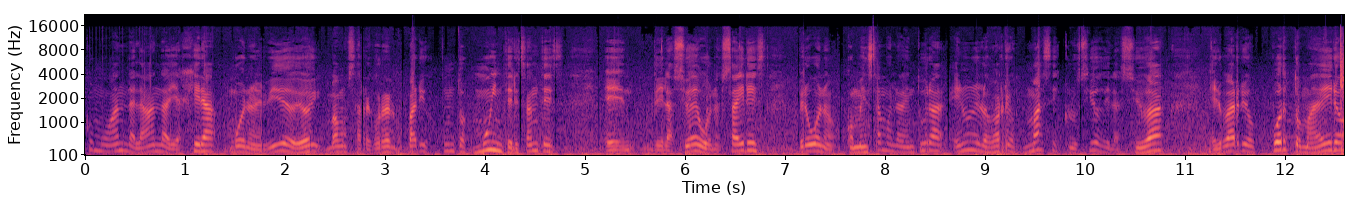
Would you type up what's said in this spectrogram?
¿Cómo anda la banda viajera? Bueno, en el video de hoy vamos a recorrer varios puntos muy interesantes eh, de la ciudad de Buenos Aires, pero bueno, comenzamos la aventura en uno de los barrios más exclusivos de la ciudad, el barrio Puerto Madero.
